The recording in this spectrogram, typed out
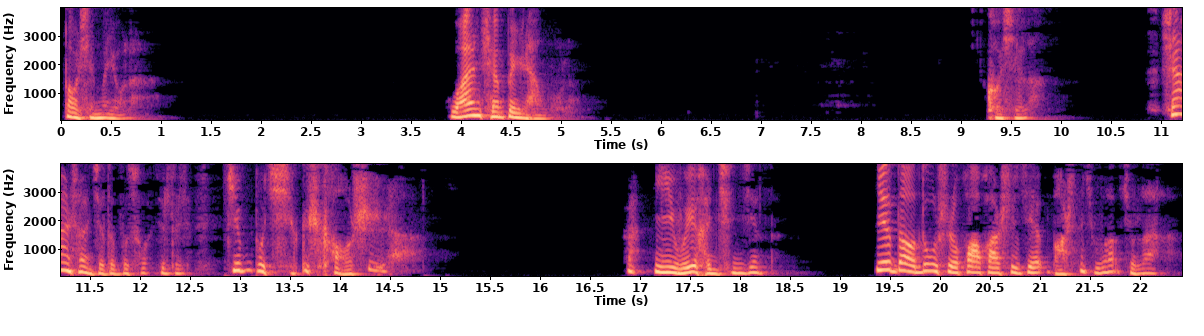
道行没有了，完全被染污了，可惜了。山上觉得不错，就是经不起考试啊，啊，以为很清净了。一到都市花花世界，马上就乱就乱了，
